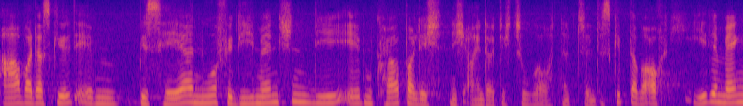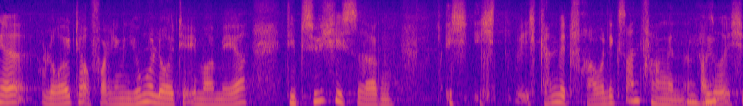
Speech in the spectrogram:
Aber das gilt eben bisher nur für die Menschen, die eben körperlich nicht eindeutig zugeordnet sind. Es gibt aber auch jede Menge Leute, auch vor allem junge Leute immer mehr, die psychisch sagen, ich, ich, ich kann mit Frauen nichts anfangen. Mhm. Also ich,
